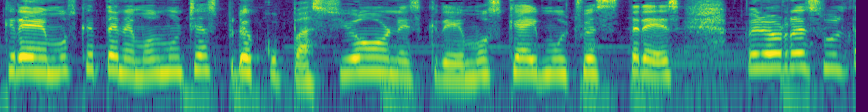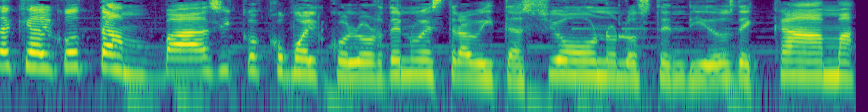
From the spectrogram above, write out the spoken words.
creemos que tenemos muchas preocupaciones, creemos que hay mucho estrés, pero resulta que algo tan básico como el color de nuestra habitación o los tendidos de cama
